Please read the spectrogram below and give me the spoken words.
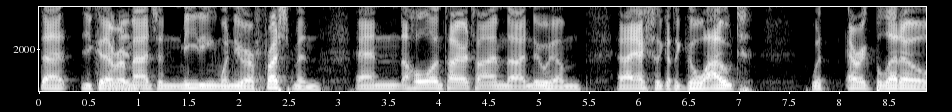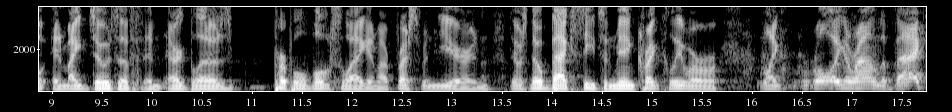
that you could ever imagine meeting when you're a freshman. And the whole entire time that I knew him, and I actually got to go out with Eric Boletto and Mike Joseph and Eric Boletto's purple Volkswagen my freshman year, and there was no back seats, and me and Craig Cleaver were like rolling around in the back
